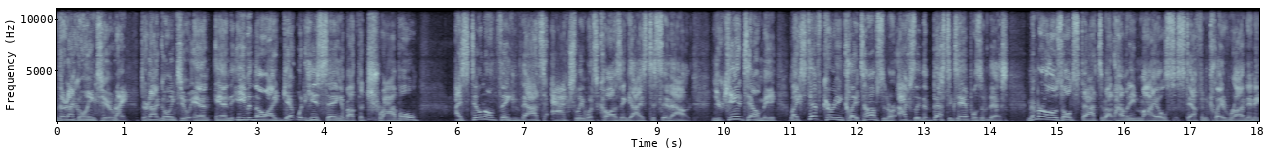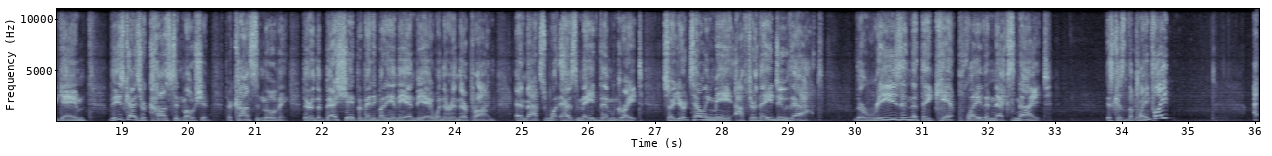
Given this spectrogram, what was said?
They're not going to. Right. They're not going to. And and even though I get what he's saying about the travel, I still don't think that's actually what's causing guys to sit out. You can't tell me like Steph Curry and Klay Thompson are actually the best examples of this. Remember all those old stats about how many miles Steph and Klay run in a game? These guys are constant motion. They're constant moving. They're in the best shape of anybody in the NBA when they're in their prime. And that's what has made them great. So you're telling me after they do that, the reason that they can't play the next night is because of the plane flight?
